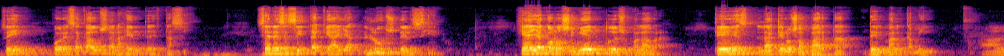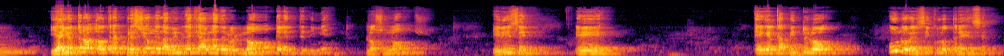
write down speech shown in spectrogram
¿Sí? Por esa causa la gente está así. Se necesita que haya luz del cielo, que haya conocimiento de su palabra, que es la que nos aparta del mal camino. Y hay otra expresión en la Biblia que habla de los lomos del entendimiento los lomos. Y dice, eh, en el capítulo 1, versículo 13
